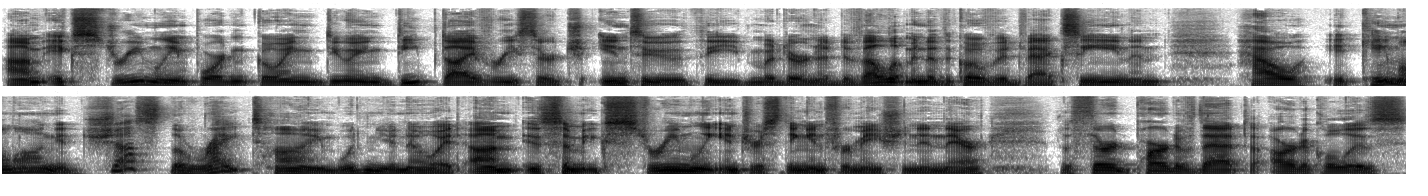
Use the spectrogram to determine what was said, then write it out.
Um, extremely important going, doing deep dive research into the Moderna development of the COVID vaccine and how it came along at just the right time, wouldn't you know it? Um, is some extremely interesting information in there. The third part of that article is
